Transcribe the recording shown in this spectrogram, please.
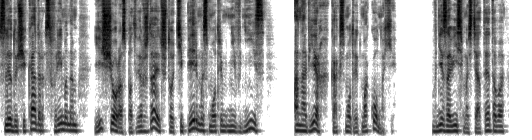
Следующий кадр с Фрименом еще раз подтверждает, что теперь мы смотрим не вниз, а наверх, как смотрит МакКонахи. Вне зависимости от этого,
